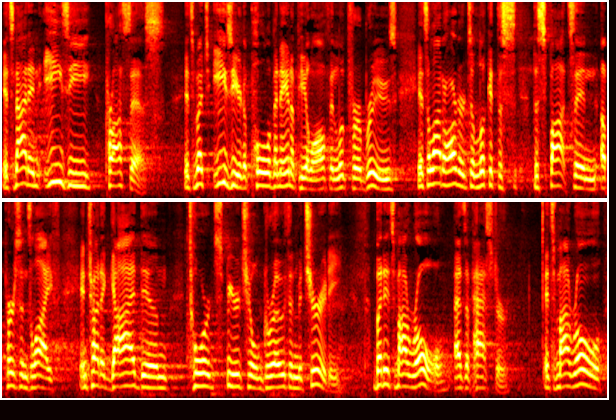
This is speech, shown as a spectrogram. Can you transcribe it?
it's not an easy process. It's much easier to pull a banana peel off and look for a bruise. It's a lot harder to look at the, the spots in a person's life and try to guide them towards spiritual growth and maturity. But it's my role as a pastor. It's my role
